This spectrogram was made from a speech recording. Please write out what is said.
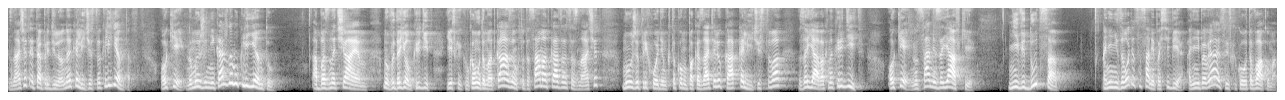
значит это определенное количество клиентов. Окей, но мы же не каждому клиенту обозначаем, ну, выдаем кредит. Если кому-то мы отказываем, кто-то сам отказывается, значит, мы уже приходим к такому показателю, как количество заявок на кредит. Окей, но сами заявки не ведутся, они не заводятся сами по себе, они не появляются из какого-то вакуума.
